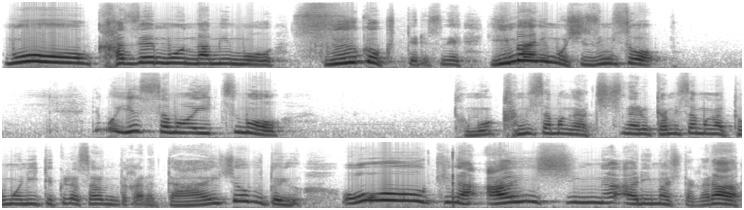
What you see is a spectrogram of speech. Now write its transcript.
もう風も波もすごくてですね今にも沈みそう。でもイエス様はいつも神様が父なる神様が共にいてくださるんだから大丈夫という大きな安心がありましたから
